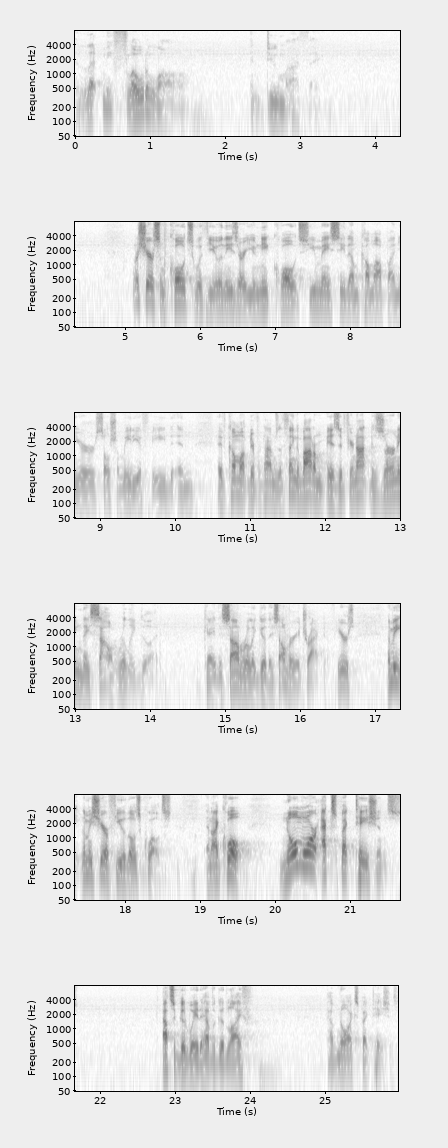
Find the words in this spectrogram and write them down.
and let me float along and do my thing. I'm going to share some quotes with you, and these are unique quotes. You may see them come up on your social media feed, and they've come up different times. The thing about them is, if you're not discerning, they sound really good. Okay, they sound really good. They sound very attractive. Here's let me let me share a few of those quotes, and I quote: "No more expectations." That's a good way to have a good life. Have no expectations.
